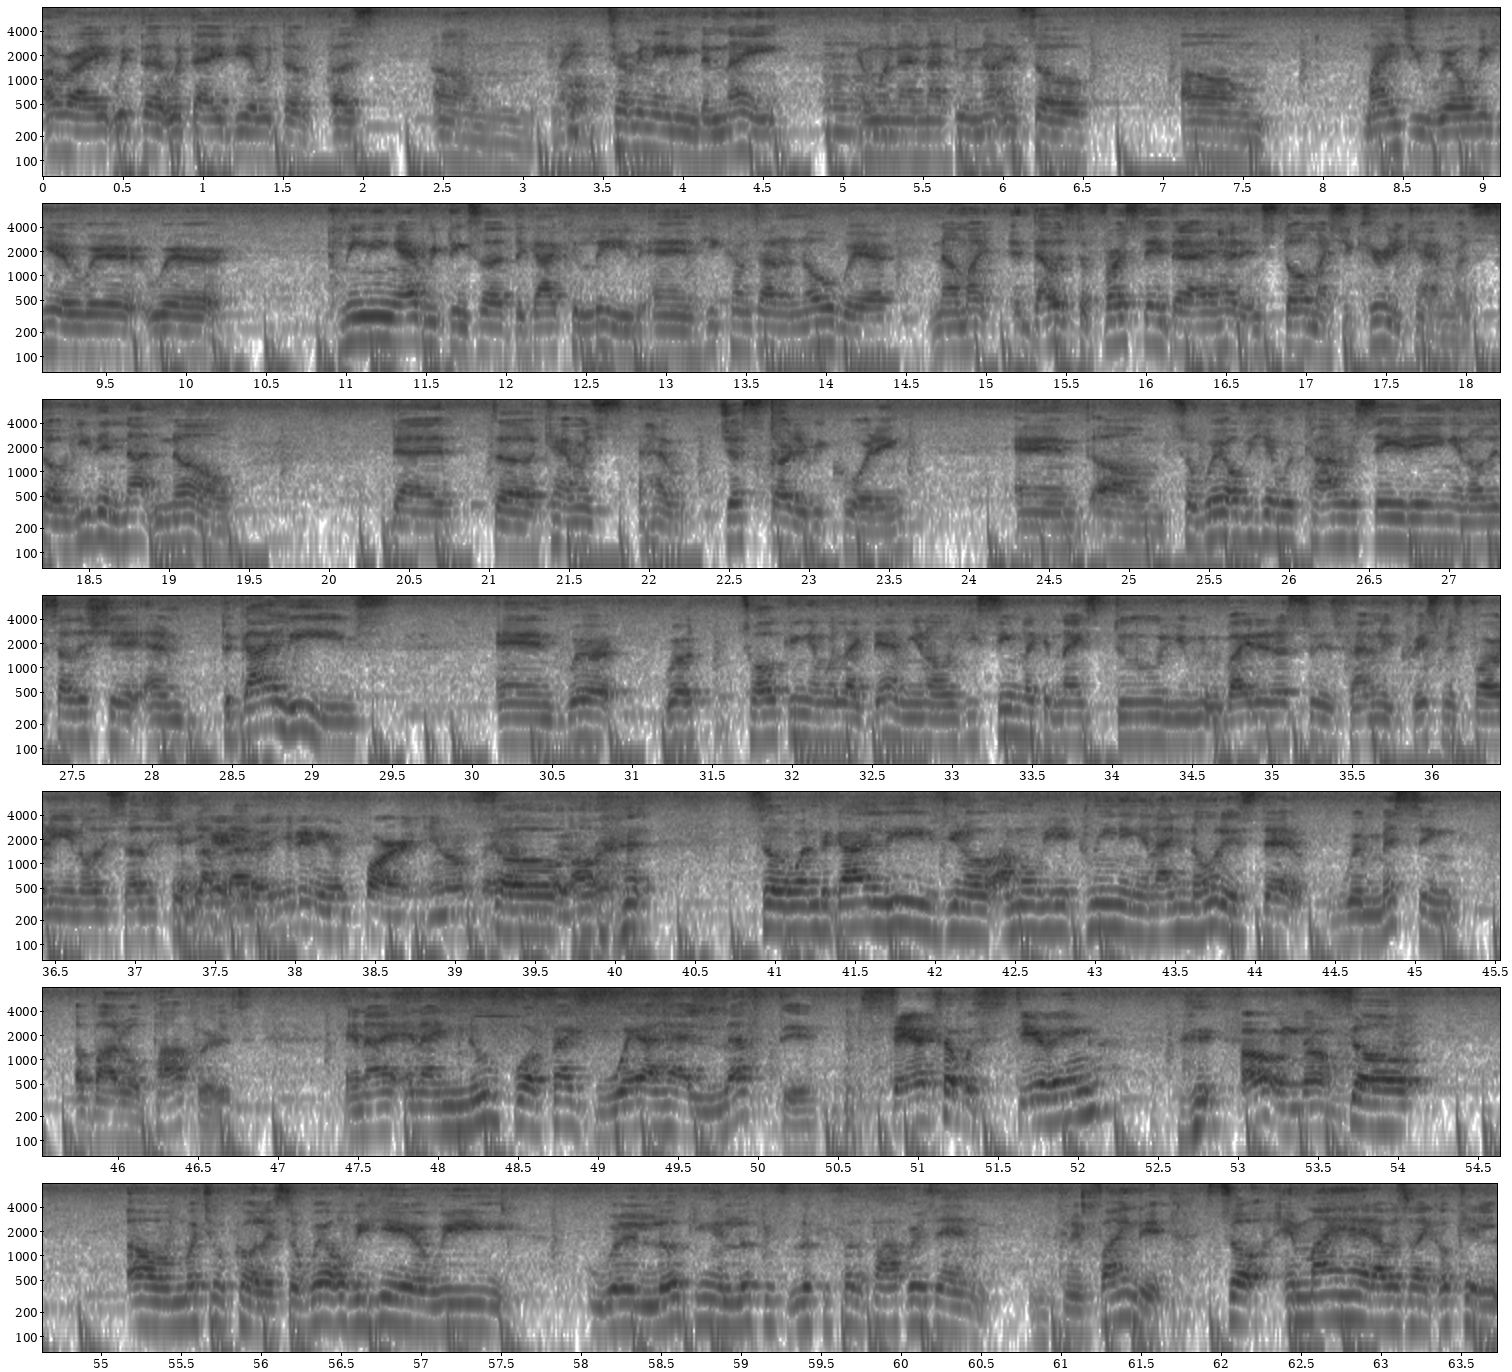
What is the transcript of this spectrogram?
all right with the with the idea with the us um like terminating the night and when I'm not doing nothing. So, um, mind you, we're over here. We're we're cleaning everything so that the guy could leave and he comes out of nowhere now my that was the first day that i had installed my security cameras so he did not know that the cameras have just started recording. And um, so we're over here we're conversating and all this other shit. And the guy leaves and we're we're talking and we're like damn you know he seemed like a nice dude. He invited us to his family christmas party and all this other shit he, blah. didn't blah even, he didn't even fart, you know so, um, so when the guy leaves, you know, I'm over here cleaning, and I noticed that we're missing a bottle of poppers, and I and I knew for a fact where I had left it. Santa was stealing. Oh no. So, um, what you call it? So we're over here. We we're looking and looking for, looking for the poppers, and we couldn't find it. So in my head, I was like, okay.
